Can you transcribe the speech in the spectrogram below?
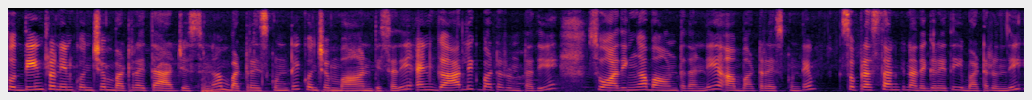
సో దీంట్లో నేను కొంచెం బటర్ అయితే యాడ్ చేస్తున్నా బటర్ వేసుకుంటే కొంచెం బాగా అనిపిస్తుంది. అండ్ గార్లిక్ బటర్ ఉంటుంది. సో అది ఇంకా బాగుంటుందండి ఆ బటర్ వేసుకుంటే. సో ప్రస్తుతానికి నా దగ్గర అయితే ఈ బటర్ ఉంది.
